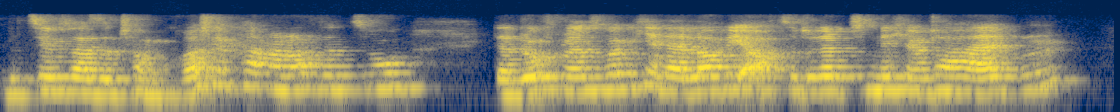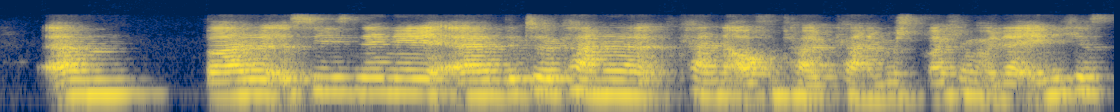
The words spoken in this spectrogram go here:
beziehungsweise Tom Gröschel kam dann noch dazu. Da durften wir uns wirklich in der Lobby auch zu dritt nicht unterhalten, ähm, weil es hieß, nee, nee, äh, bitte keine, keinen Aufenthalt, keine Besprechung oder ähnliches.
